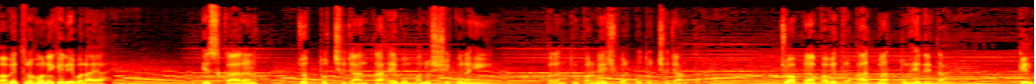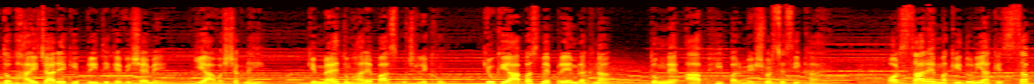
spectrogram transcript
पवित्र होने के लिए बुलाया है। इस कारण जो तुच्छ जानता है वो मनुष्य को नहीं परंतु परमेश्वर को तुच्छ जानता है जो अपना पवित्र आत्मा तुम्हें देता है। किंतु भाईचारे की प्रीति के विषय में ये आवश्यक नहीं कि मैं तुम्हारे पास कुछ लिखूं, क्योंकि आपस में प्रेम रखना तुमने आप ही परमेश्वर से सीखा है और सारे मकी दुनिया के सब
